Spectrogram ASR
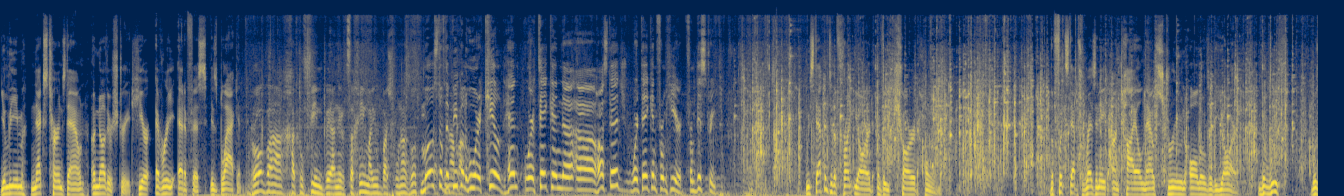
Yalim next turns down another street. Here, every edifice is blackened. Most of the people who were killed and were taken uh, uh, hostage were taken from here, from this street. We step into the front yard of a charred home. The footsteps resonate on tile now strewn all over the yard. The roof was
